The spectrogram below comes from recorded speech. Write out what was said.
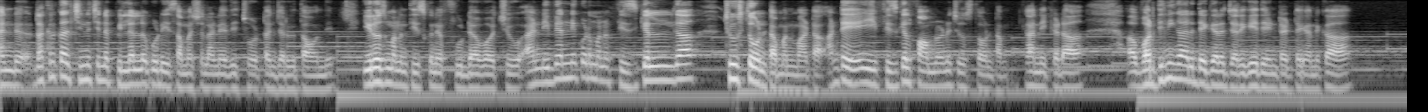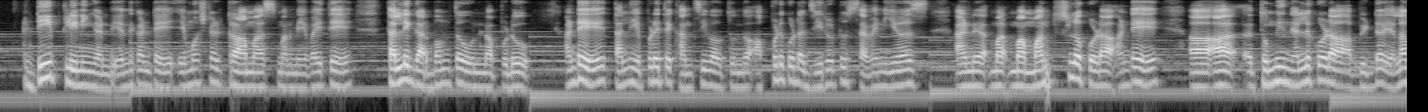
అండ్ రకరకాల చిన్న చిన్న పిల్లల్లో కూడా ఈ సమస్యలు అనేది చూడటం జరుగుతూ ఉంది. ఈరోజు మనం తీసుకునే ఫుడ్ అవ్వచ్చు అండ్ ఇవన్నీ కూడా మనం ఫిజికల్గా చూస్తూ ఉంటాం అనమాట అంటే ఈ ఫిజికల్ ఫామ్లోనే చూస్తూ ఉంటాం. కానీ ఇక్కడ వర్ధిని గారి దగ్గర జరిగేది ఏంటంటే కనుక డీప్ క్లీనింగ్ అండి. ఎందుకంటే ఎమోషనల్ ట్రామాస్ మనం ఏవైతే తల్లి గర్భంతో ఉన్నప్పుడు అంటే తల్లి ఎప్పుడైతే కన్సీవ్ అవుతుందో అప్పుడు కూడా zero to seven years and మా మంత్స్లో కూడా అంటే తొమ్మిది నెలలు కూడా ఆ బిడ్డ ఎలా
